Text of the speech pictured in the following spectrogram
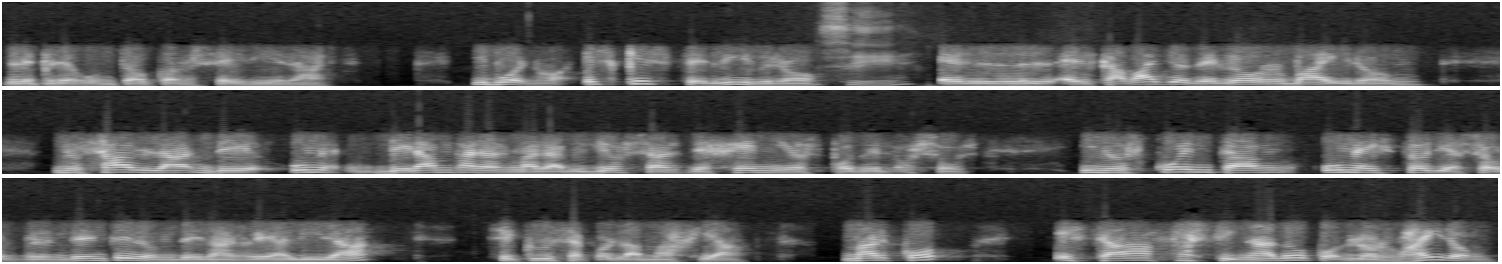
le preguntó con seriedad. Y bueno, es que este libro, el, caballo de Lord Byron, nos habla de, de lámparas maravillosas, de genios poderosos, y nos cuentan una historia sorprendente donde la realidad se cruza con la magia. Marco está fascinado con Lord Byron,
